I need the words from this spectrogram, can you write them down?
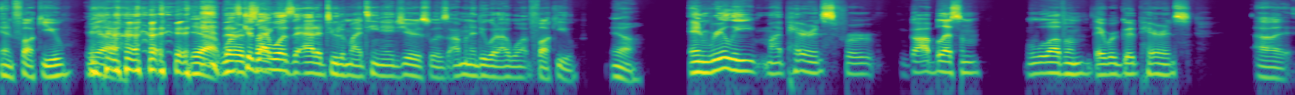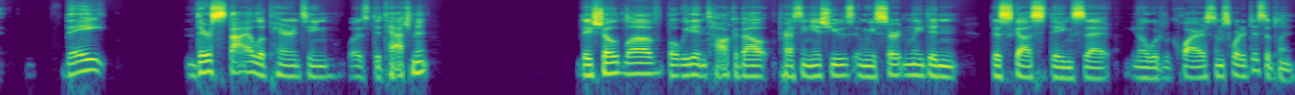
and fuck you. Yeah. Yeah, That's because that was the attitude of my teenage years was I'm gonna do what I want, fuck you. yeah And really, my parents, for God bless them, love them, they were good parents. Uh, they their style of parenting was detachment. They showed love, but we didn't talk about pressing issues, and we certainly didn't discuss things that you know would require some sort of discipline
